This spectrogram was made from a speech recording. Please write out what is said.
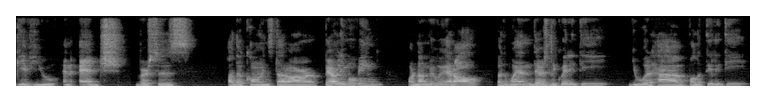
give you an edge versus other coins that are barely moving or not moving at all. But when there's liquidity, you would have volatility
